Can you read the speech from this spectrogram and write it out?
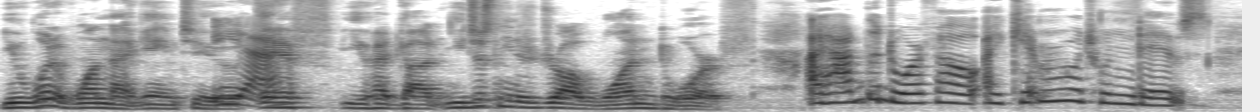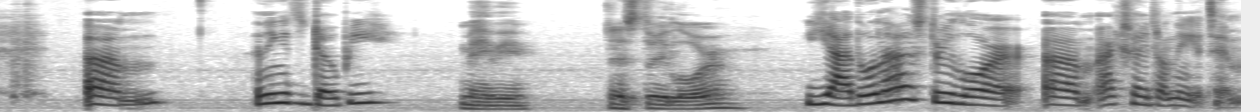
You would have won that game too yeah. if you had gotten. You just needed to draw one dwarf. I had the dwarf out. I can't remember which one it is. Um, I think it's Dopey. Maybe. There's three lore. Yeah, the one that has three lore. Um, actually, I don't think it's him.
